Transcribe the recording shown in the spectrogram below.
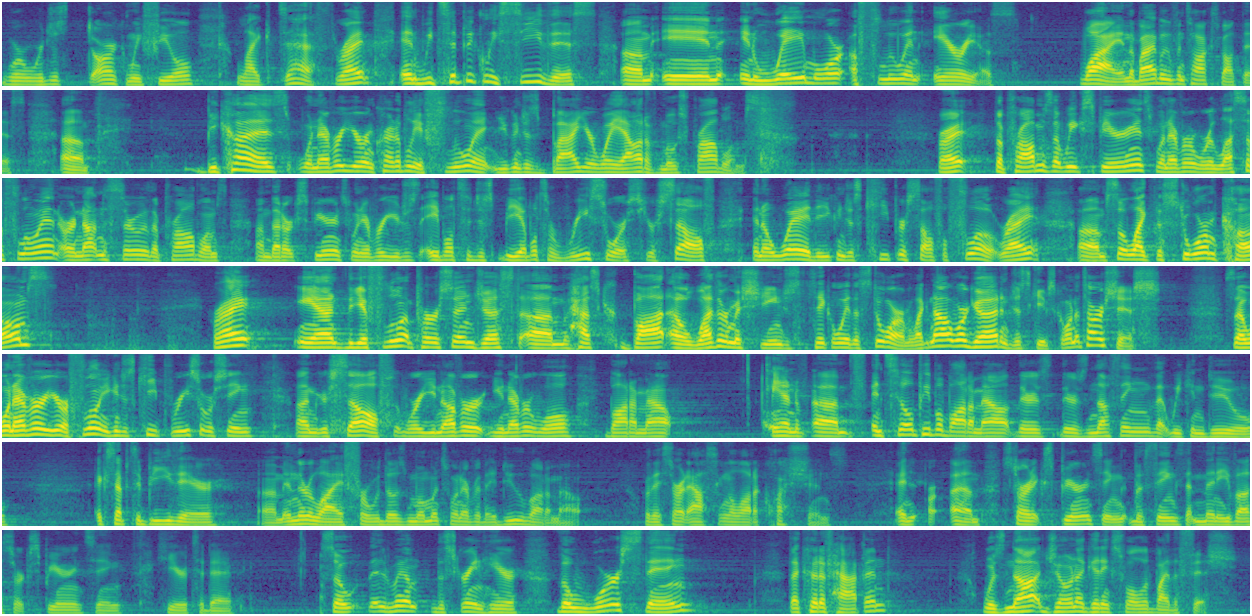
where we're just dark and we feel like death, right? And we typically see this um, in, in way more affluent areas. Why? And the Bible even talks about this. Um, because whenever you're incredibly affluent, you can just buy your way out of most problems. right? The problems that we experience whenever we're less affluent are not necessarily the problems um, that are experienced whenever you're just able to just be able to resource yourself in a way that you can just keep yourself afloat, right? Um, so, like the storm comes, right? And the affluent person just um, has bought a weather machine just to take away the storm. Like, no, we're good, and just keeps going to Tarshish. So whenever you're affluent, you can just keep resourcing um, yourself where you never, you never will bottom out. And um, until people bottom out, there's, there's nothing that we can do except to be there um, in their life for those moments whenever they do bottom out, where they start asking a lot of questions and um, start experiencing the things that many of us are experiencing here today. So, on the screen here, the worst thing that could have happened was not Jonah getting swallowed by the fish.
